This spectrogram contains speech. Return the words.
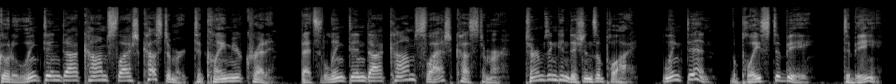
Go to linkedin.com slash customer to claim your credit. That's linkedin.com slash customer. Terms and conditions apply. LinkedIn, the place to be, to be.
